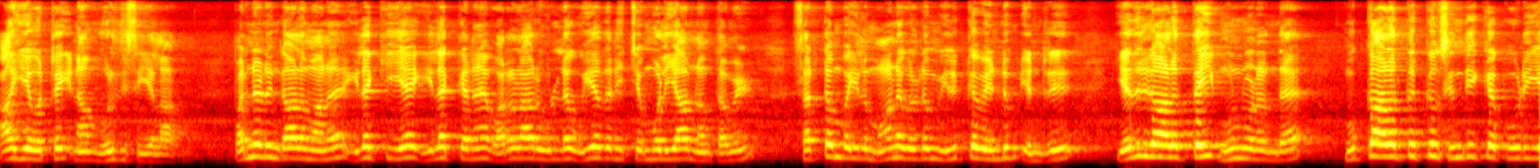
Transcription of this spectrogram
ஆகியவற்றை நாம் உறுதி செய்யலாம். பன்னெடுங்காலமான இலக்கிய இலக்கண வரலாறு உள்ள உயர்தனி செம்மொழியாம் நம் தமிழ் சட்டம் பயிலும் மாணவர்களிடம் இருக்க வேண்டும் என்று எதிர்காலத்தை முன்னுணர்ந்த முக்காலத்துக்கும் சிந்திக்கக்கூடிய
